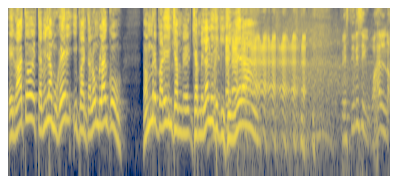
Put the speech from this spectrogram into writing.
el vato, también la mujer, y pantalón blanco. No, hombre, parecen chambe- chambelanes de quinceañera. Vestirse igual, no.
